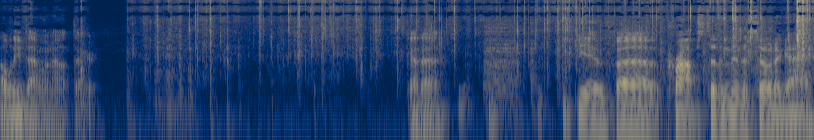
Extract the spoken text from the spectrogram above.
I'll leave that one out there. Gotta give uh, props to the Minnesota guy.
